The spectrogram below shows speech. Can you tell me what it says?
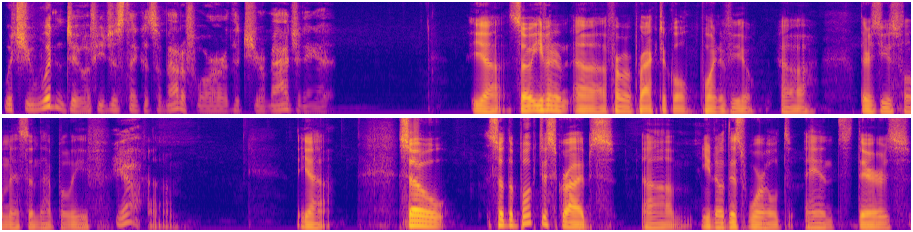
which you wouldn't do if you just think it's a metaphor or that you're imagining it. Yeah. So even uh, from a practical point of view, uh, there's usefulness in that belief. Yeah. Um, yeah. So so the book describes um, you know this world and there's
